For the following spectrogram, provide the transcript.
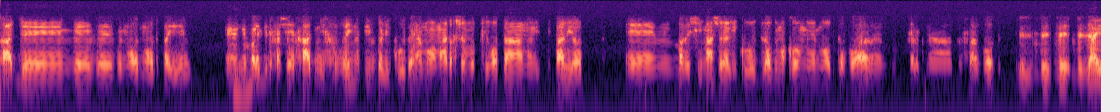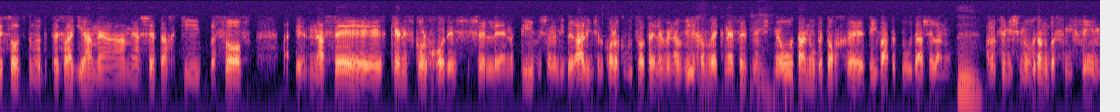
חד ומאוד מאוד פעיל. אני יכול להגיד לך שאחד מחברי נתיב בליכוד היה מועמד עכשיו בבחירות המוניציפליות ברשימה של הליכוד, לא במקום מאוד גבוה, חלק מה... צריך לעבוד, וזה היסוד, זאת אומרת, צריך להגיע מה, מהשטח, כי בסוף נעשה כנס כל חודש של נתיב ושל הליברלים, של כל הקבוצות האלה, ונביא חברי כנסת והם ישמעו אותנו בתוך תיבת התעודה שלנו, mm. אבל כשהם ישמעו אותנו בסניפים,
